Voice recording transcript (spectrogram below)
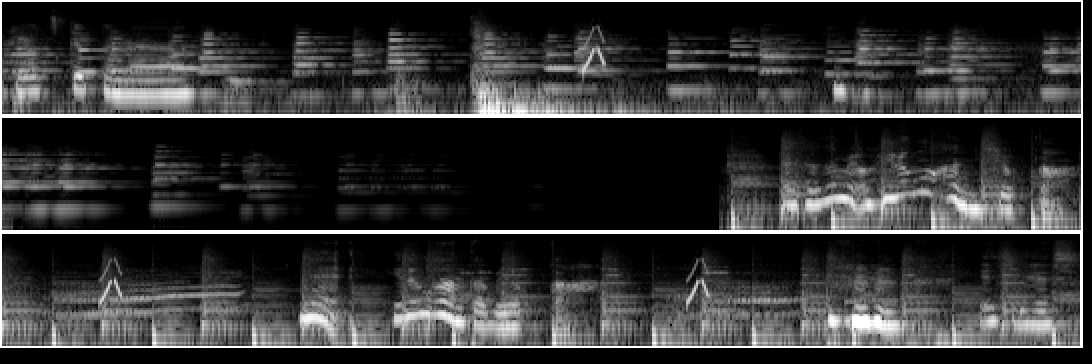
気をつけてね。えさとみお昼ご飯にしよっか。ねえ昼ご飯食べよっか。よしよし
